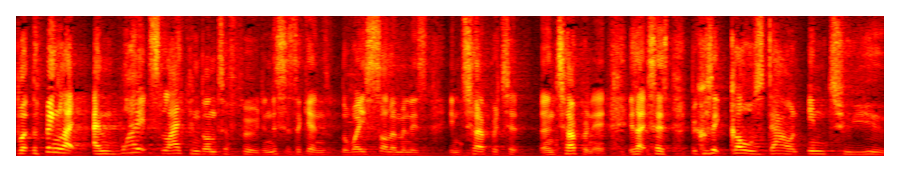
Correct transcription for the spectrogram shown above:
But the thing, like, and why it's likened onto food, and this is again the way Solomon is interpreted, interpreting it, is like it says, because it goes down into you.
